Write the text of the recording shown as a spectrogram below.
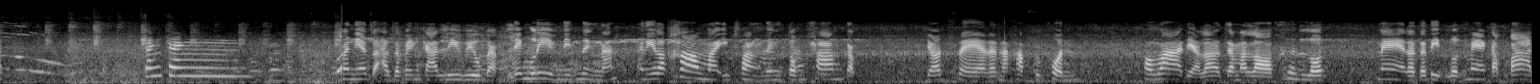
ทตังตังวันนี้จะอาจจะเป็นการรีวิวแบบเร่งรีบนิดหนึ่งนะ อันนี้เราเข้ามาอีกฝั่งหนึ่งตรงข้ามกับยอดแฟร์แล้วนะครับ ทุกคน เพราะว่าเดี๋ยวเราจะมารอขึ้นรถแม่เราจะติดรถแม่กลับบ้าน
